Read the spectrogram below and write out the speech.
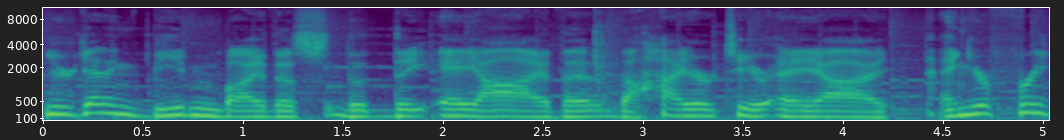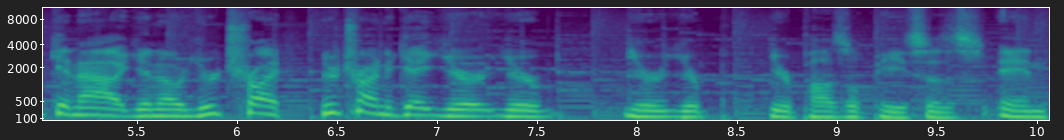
You're getting beaten by this the, the AI, the the higher tier AI, and you're freaking out. You know, you're trying you're trying to get your your your your your puzzle pieces in,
